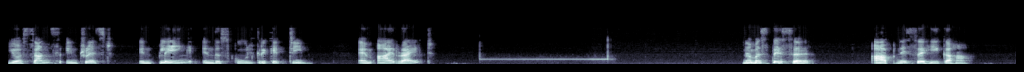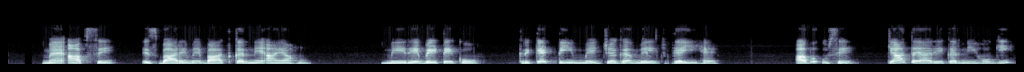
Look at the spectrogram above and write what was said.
your son's interest in playing in the school cricket team. Am I right? नमस्ते सर। आपने सही कहा। मैं आपसे इस बारे में बात करने आया हूँ। मेरे बेटे को क्रिकेट टीम में जगह मिल गई है। अब उसे क्या तैयारी करनी होगी?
